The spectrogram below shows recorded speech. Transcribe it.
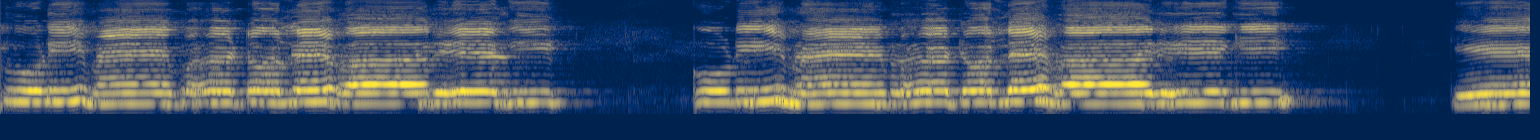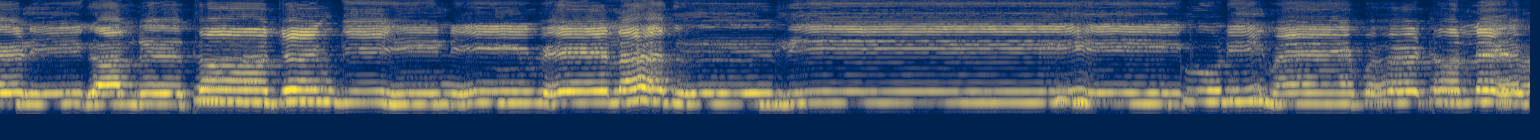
ਕੁੜੀ ਮੈਂ ਪਟੋਲੇ ਵਾਰੇਗੀ। ਕੁੜੀ ਮੈਂ ਪਟੋਲੇ ਵਾਰੇਗੀ। ਕਿਹੜੀ ਗੱਲ ਤਾਂ ਚੰਗੀ ਨੀ ਵੇ ਲੱਗਦੀ। ਕੁੜੀ ਮੈਂ ਪਟੋਲੇ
